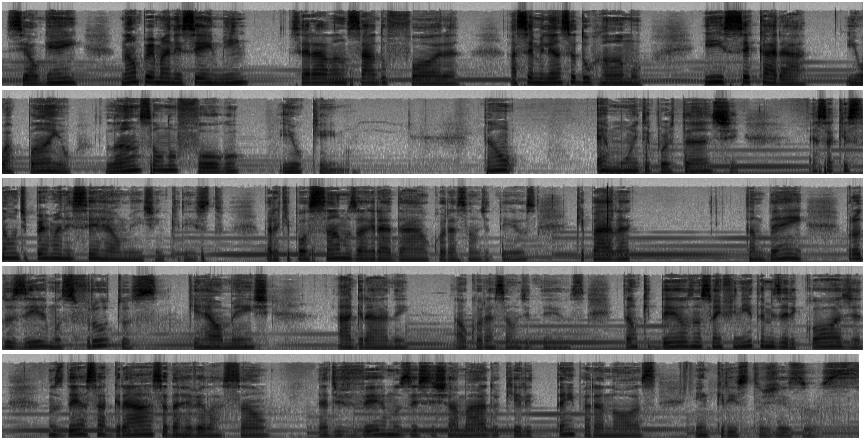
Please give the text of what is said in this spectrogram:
Se alguém não permanecer em mim, será lançado fora, à semelhança do ramo, e secará e o apanham, lançam no fogo e o queimam. Então, é muito importante essa questão de permanecer realmente em Cristo, para que possamos agradar o coração de Deus, que para também produzirmos frutos que realmente agradem ao coração de Deus. Então, que Deus, na sua infinita misericórdia, nos dê essa graça da revelação né, de vermos esse chamado que Ele tem para nós em Cristo Jesus.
